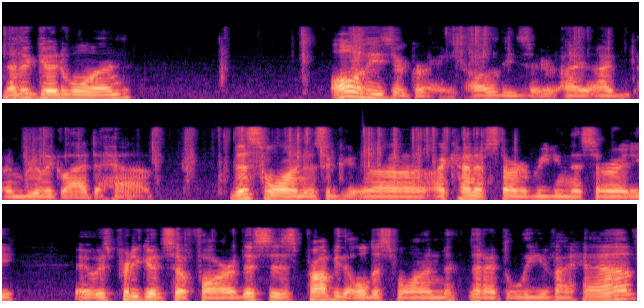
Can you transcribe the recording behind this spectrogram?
another good one. All of these are great. All of these are I, I I'm really glad to have. This one is a, uh, I kind of started reading this already. It was pretty good so far. This is probably the oldest one that I believe I have.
